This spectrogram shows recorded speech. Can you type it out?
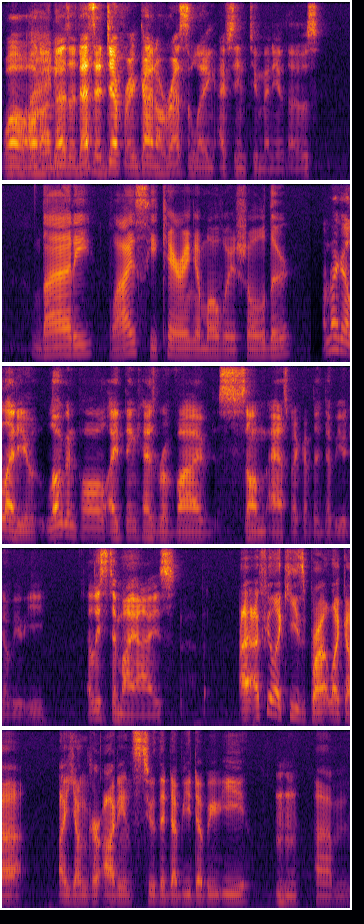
Whoa, hold on. That's a that's a different kind of wrestling. I've seen too many of those. Buddy, why is he carrying him over his shoulder? I'm not gonna lie to you. Logan Paul, I think, has revived some aspect of the WWE, at least to my eyes. I, I feel like he's brought like a a younger audience to the WWE. hmm Um,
